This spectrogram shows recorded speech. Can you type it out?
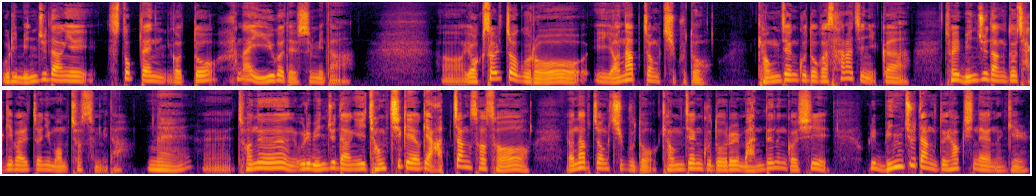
우리 민주당이 스톱된 것도 하나의 이유가 됐습니다. 어, 역설적으로 이 연합 정치 구도, 경쟁 구도가 사라지니까 저희 민주당도 자기 발전이 멈췄습니다. 네. 에, 저는 우리 민주당이 정치 개혁에 앞장서서 연합 정치 구도, 경쟁 구도를 만드는 것이 우리 민주당도 혁신하는 길,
